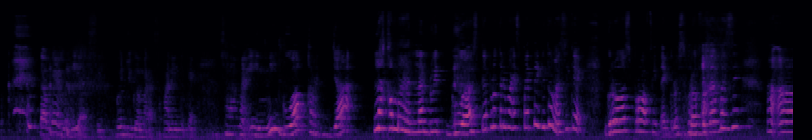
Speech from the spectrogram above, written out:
Tapi emang iya sih, gue juga merasakan itu kayak selama ini gue kerja lah ke mana duit gue setiap lo terima SPT gitu gak sih? Kayak gross profit. Eh gross profit apa sih? Ah, ah,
